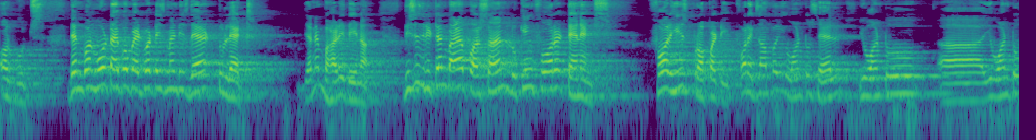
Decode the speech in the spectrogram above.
or goods then one more type of advertisement is there to let यानी भाड़े देना this is written by a person looking for a tenants for his property for example you want to sell you want to uh, you want to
